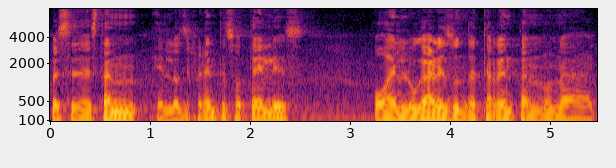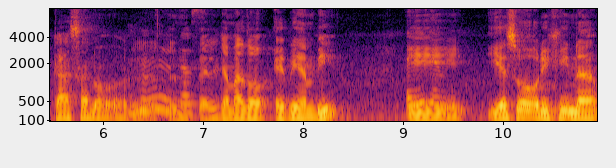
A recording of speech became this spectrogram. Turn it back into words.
pues están en los diferentes hoteles o en lugares donde te rentan una casa, ¿no? El, llamado Airbnb. Y, y, eso origina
